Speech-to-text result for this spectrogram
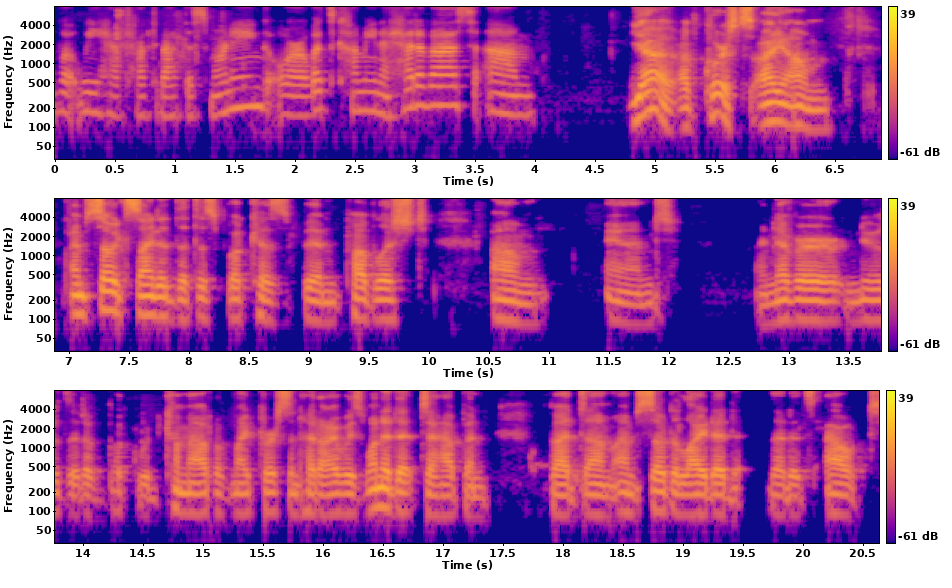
what we have talked about this morning or what's coming ahead of us? Um, yeah, of course. I um, I'm so excited that this book has been published, um, and I never knew that a book would come out of my personhood. I always wanted it to happen, but um, I'm so delighted that it's out.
